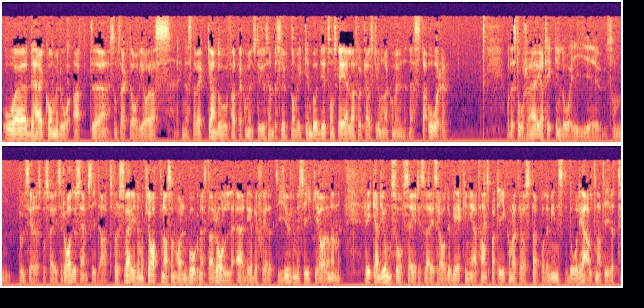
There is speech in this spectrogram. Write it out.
Och eh, det här kommer då att eh, som sagt avgöras nästa vecka. Då fattar kommunstyrelsen beslut om vilken budget som ska gälla för Karlskrona kommun nästa år. Och det står så här i artikeln då i, som publicerades på Sveriges Radios hemsida att för Sverigedemokraterna som har en vågmästarroll är det beskedet ljuv musik i öronen. Rickard Jomshoff säger till Sveriges Radio Blekinge att hans parti kommer att rösta på det minst dåliga alternativet.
